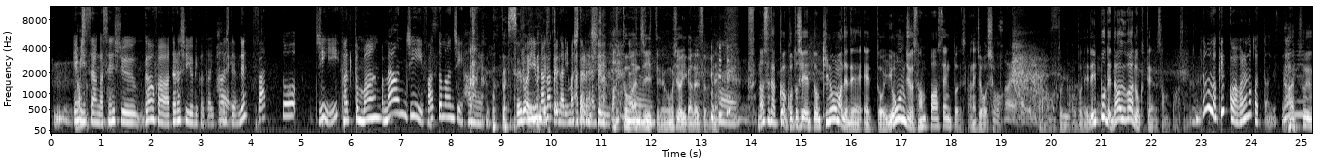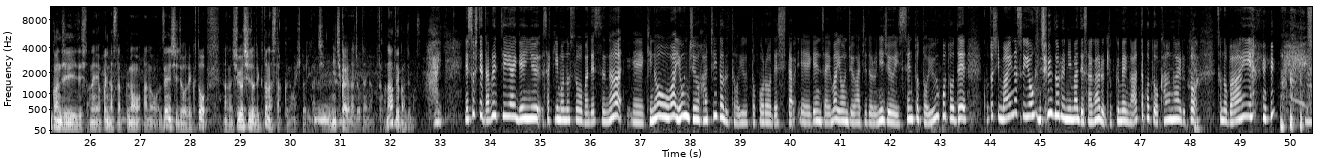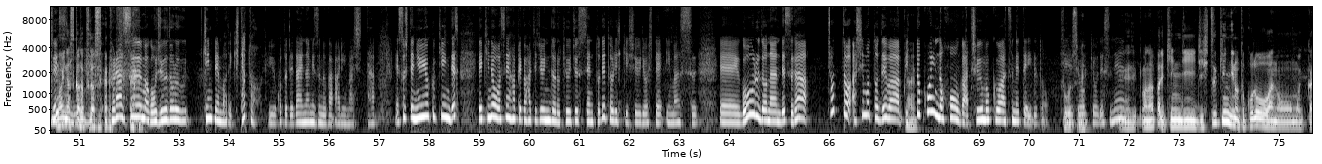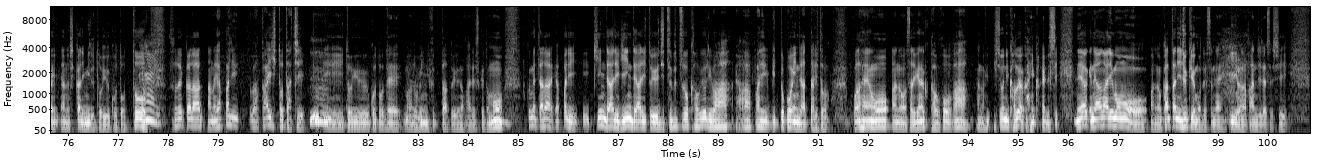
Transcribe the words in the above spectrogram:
すね、エミンさんが先週 GAFA 新しい呼び方言ってましたよね、はい、 FAT G? FATMAN。MAN G FATMAN G はい。すごい長くなりましたね。ファットマン G っていう面白い言い方ですよね、はい、ナスダックは今年、えっと、昨日までで、えっと、43%ですかね上昇、はい。はい、ということで。で一方でダウは6.3%ダウは結構上がらなかったんですね。はい。そういう感じでしたね。やっぱりナスダックのあの全市場でいくとあの主要市場でいくとナスダックの一人勝ちに近いような状態になってたかなという感じます、はいえそして WTI 原油先物相場ですが、えー、昨日は48ドルというところでした、えー、現在は48ドル21セントということで今年マイナス40ドルにまで下がる局面があったことを考えると、はい、その場合 マイナスからプラス。プラス、まあ、50ドル近辺まで来たということでダイナミズムがありました。えそしてニューヨーク金です。え昨日は1882ドル90セントで取引終了しています、えー、ゴールドなんですがちょっと足元ではビットコインの方が注目を集めていると。いう状況ですね。すねえー、あのやっぱり金利実質金利のところをあのもう一回あのしっかり見るということと、はい、それからあのやっぱり若い人たち、うん、えー、ということで、まあ、ロビン・フッターというのがあれですけども、うん、含めたらやっぱり金であり銀でありという実物を買うよりはやっぱりビットコインであったりとここら辺をあのさりげなく買う方があの非常に軽やかに買えるし値上がりももうあの簡単に需給もですねいいような感じですし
